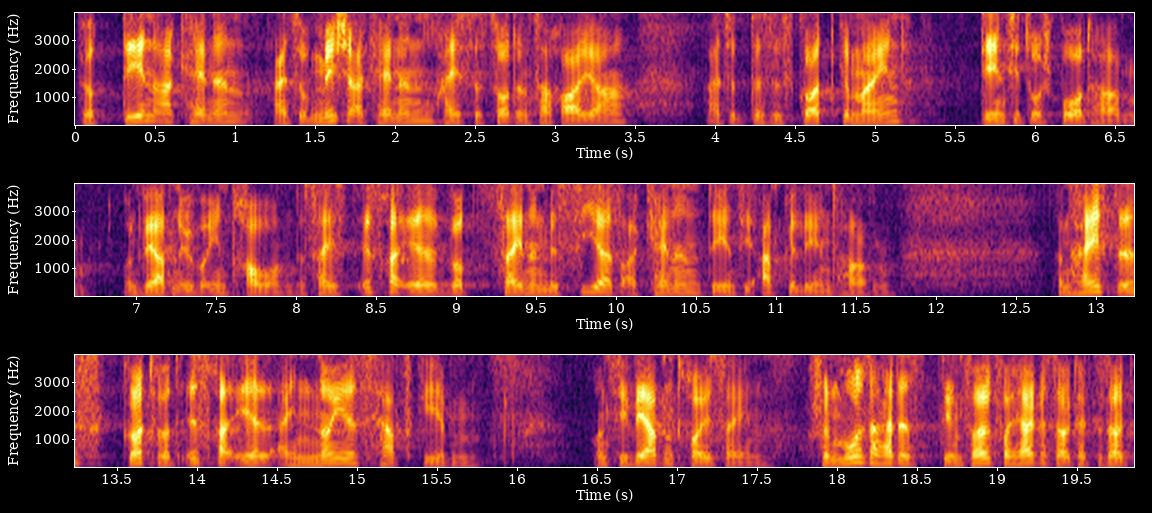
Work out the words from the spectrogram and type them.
wird den erkennen, also mich erkennen, heißt es dort in Sacharja, also das ist Gott gemeint, den sie durchbohrt haben und werden über ihn trauern. Das heißt, Israel wird seinen Messias erkennen, den sie abgelehnt haben. Dann heißt es, Gott wird Israel ein neues Herz geben und sie werden treu sein. Schon Mose hat es dem Volk vorhergesagt, hat gesagt,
